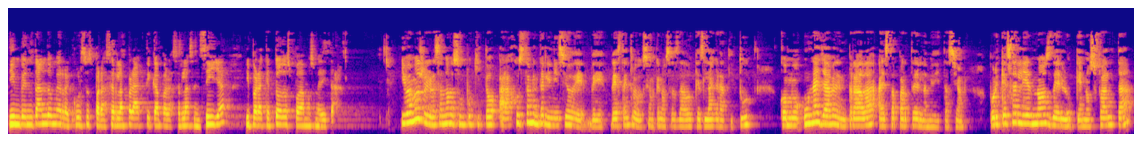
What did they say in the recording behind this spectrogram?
inventándome recursos para hacerla práctica, para hacerla sencilla y para que todos podamos meditar. Y vamos regresándonos un poquito a justamente al inicio de, esta introducción que nos has dado, que es la gratitud como una llave de entrada a esta parte de la meditación. ¿Por qué salirnos de lo que nos falta,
